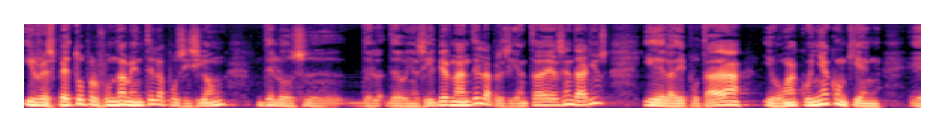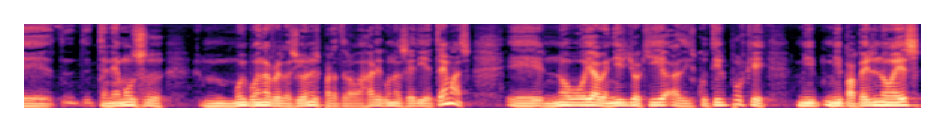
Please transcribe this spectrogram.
y respeto profundamente la posición de, los, eh, de, doña Silvia Hernández, la presidenta de Hacendarios, y de la diputada Ivonne Acuña, con quien eh, tenemos muy buenas relaciones para trabajar en una serie de temas. Eh, no voy a venir yo aquí a discutir porque mi, mi papel no es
